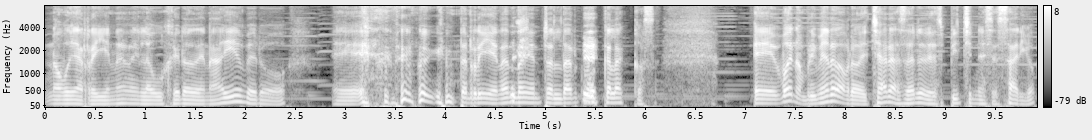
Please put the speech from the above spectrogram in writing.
No voy a rellenar el agujero de nadie, pero eh, tengo que estar rellenando mientras el Dark busca las cosas. Eh, bueno, primero aprovechar a hacer el speech necesario.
